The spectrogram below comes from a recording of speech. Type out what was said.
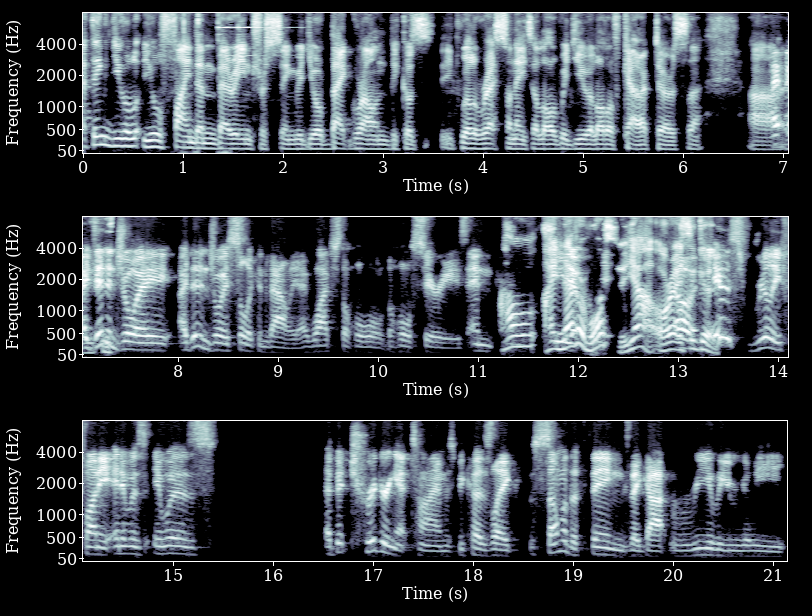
I think you'll you'll find them very interesting with your background because it will resonate a lot with you a lot of characters. Uh, uh, I, I, did enjoy. I did enjoy Silicon Valley. I watched the whole the whole series, and oh, I never know, watched it. Yeah, or is oh, it good? It was really funny, and it was it was a bit triggering at times because like some of the things they got really really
